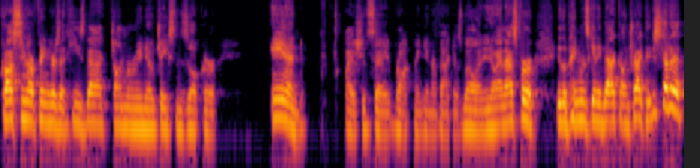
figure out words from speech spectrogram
crossing our fingers that he's back, John Marino, Jason Zucker, and I should say Brock McGinn are back as well. And you know, and as for you know, the Penguins getting back on track, they just gotta,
